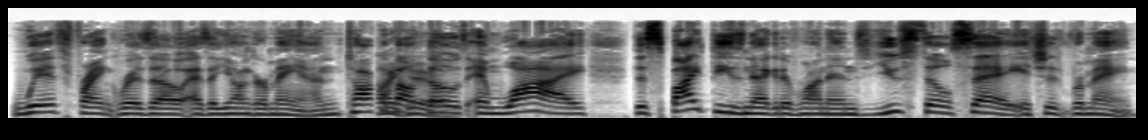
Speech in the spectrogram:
with Frank Rizzo as a younger man. Talk I about did. those and why, despite these negative run ins, you still say it should remain.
